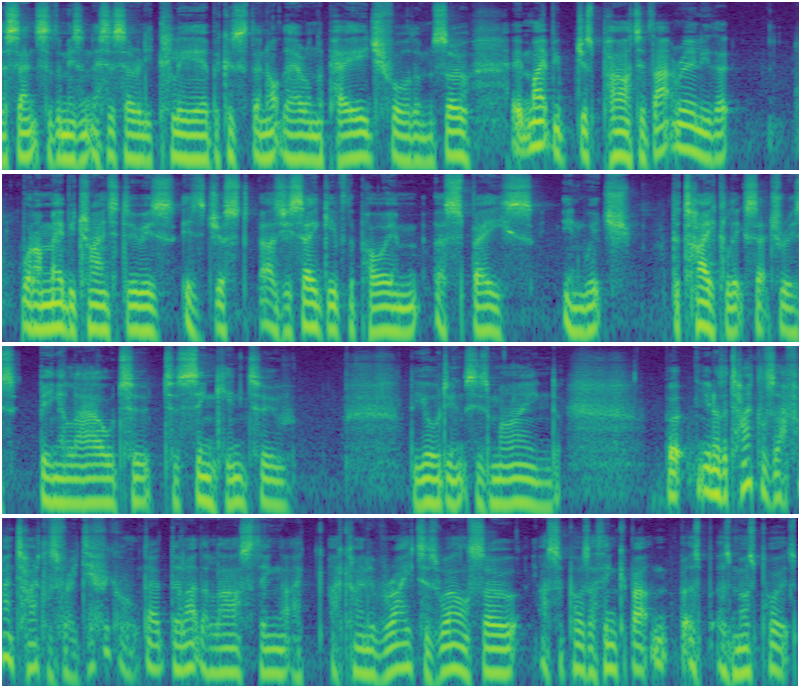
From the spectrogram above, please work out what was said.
the sense of them isn't necessarily clear because they're not there on the page for them. So it might be just part of that really that what I'm maybe trying to do is is just as you say give the poem a space in which the title etc is being allowed to to sink into the audience's mind. But you know the titles I find titles very difficult. They're, they're like the last thing that I, I kind of write as well. So I suppose I think about as, as most poets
